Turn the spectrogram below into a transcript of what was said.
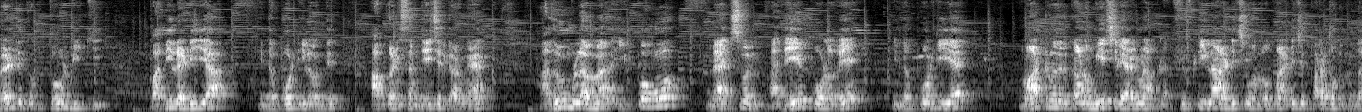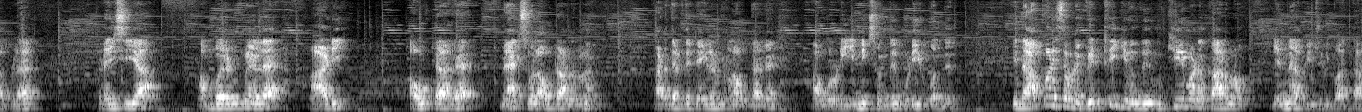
வேர்ல்டு கப் தோல்விக்கு பதிலடியாக இந்த போட்டியில் வந்து ஆப்கானிஸ்தான் ஜெயிச்சிருக்காங்க. அதுவும் இல்லாமல் இப்போவும் மேக்ஸ்வெல் அதே போலவே இந்த போட்டியை மாற்றுவதற்கான முயற்சியில் இறங்கினாப்புல. ஃபிஃப்டிலாம் அடித்து ஒரு பக்கம் அடித்து பற கொடுத்துருந்தாப்புல கடைசியாக ஐம்பது ரன் மேலே ஆடி அவுட்டாக மேக்ஸ்வெல் அவுட் ஆனோன்னு அடுத்தடுத்து டெய்லண்டர்கள் அவுட் ஆக அவங்களோட இன்னிங்ஸ் வந்து முடிவுக்கு வந்தது. இந்த ஆப்கானிஸ்தானோட வெற்றிக்கு வந்து முக்கியமான காரணம் என்ன அப்படின்னு சொல்லி பார்த்தா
